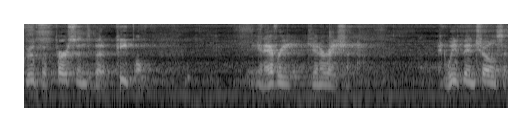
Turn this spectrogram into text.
group of persons, but a people in every generation. And we've been chosen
